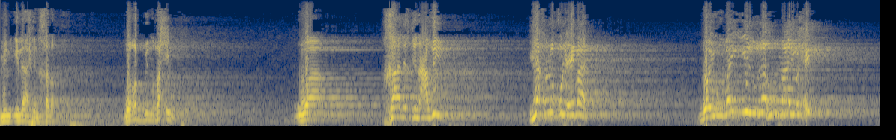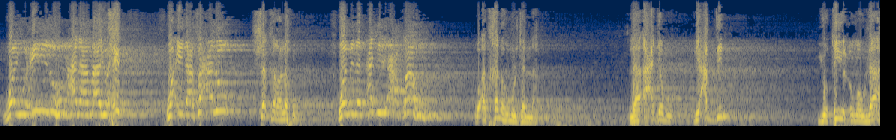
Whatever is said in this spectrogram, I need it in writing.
من إله خلق ورب رحم وخالق عظيم يخلق العباد ويبين لهم ما يحب ويعينهم على ما يحب وإذا فعلوا شكر لهم ومن الأجر أعطاهم. وأدخلهم الجنة. لا أعجب لعبد يطيع مولاه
